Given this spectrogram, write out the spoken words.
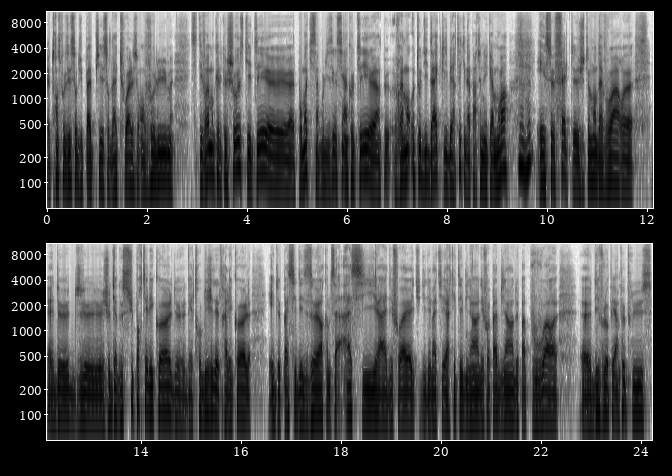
euh, transposer sur du papier, sur de la toile, en volume, c'était vraiment quelque chose qui était, euh, pour moi, qui symbolisait aussi un côté euh, un peu vraiment autodidacte, liberté, qui n'appartenait qu'à moi. Mhm. Et ce fait justement d'avoir, de, de- je veux dire, de supporter l'école, d'être obligé d'être à l'école et de passer des heures comme ça assis, à des fois étudier des matières qui étaient bien, des fois pas bien, de pas pouvoir développer un peu plus.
